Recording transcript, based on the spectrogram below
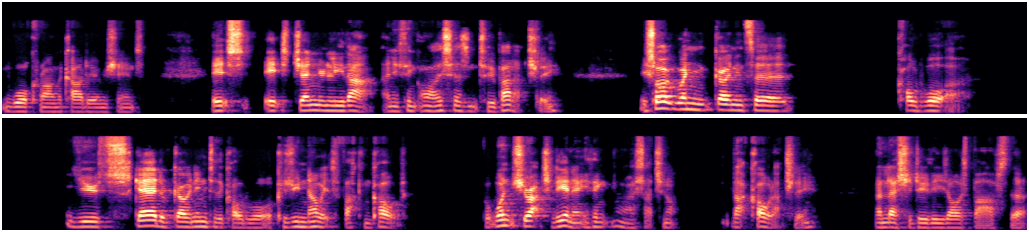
walk around the cardio machines. It's it's genuinely that. And you think oh this isn't too bad actually. It's like when going into cold water, you're scared of going into the cold water because you know it's fucking cold. But once you're actually in it, you think, oh, it's actually not that cold, actually, unless you do these ice baths that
